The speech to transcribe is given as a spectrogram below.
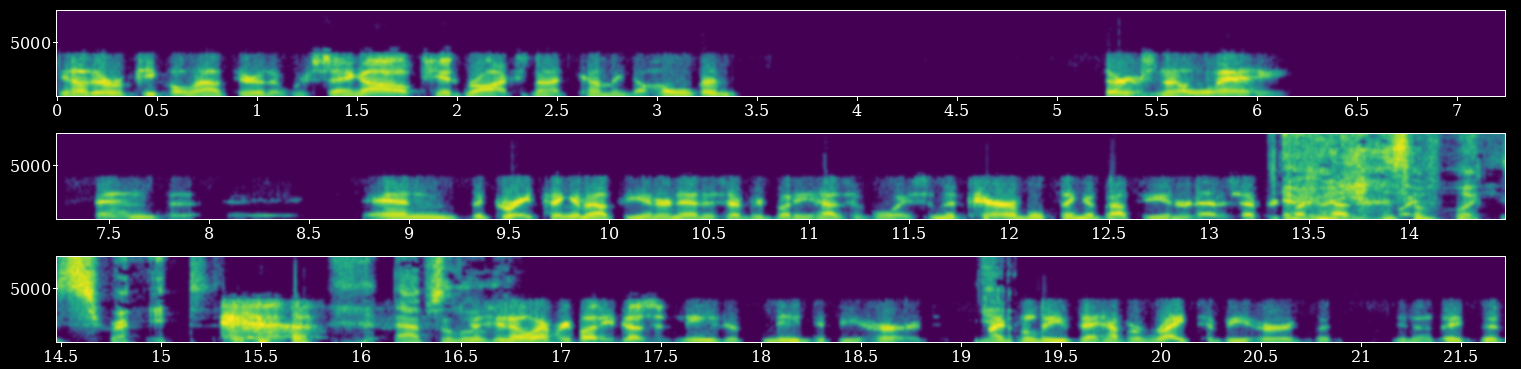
You know, there were people out there that were saying, "Oh, Kid Rock's not coming to Holden." There's no way. And and the great thing about the internet is everybody has a voice, and the terrible thing about the internet is everybody, Everybody has, has a a voice. voice, right? Absolutely. Because you know everybody doesn't need need to be heard. Yeah. I believe they have a right to be heard, but you know, they, the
